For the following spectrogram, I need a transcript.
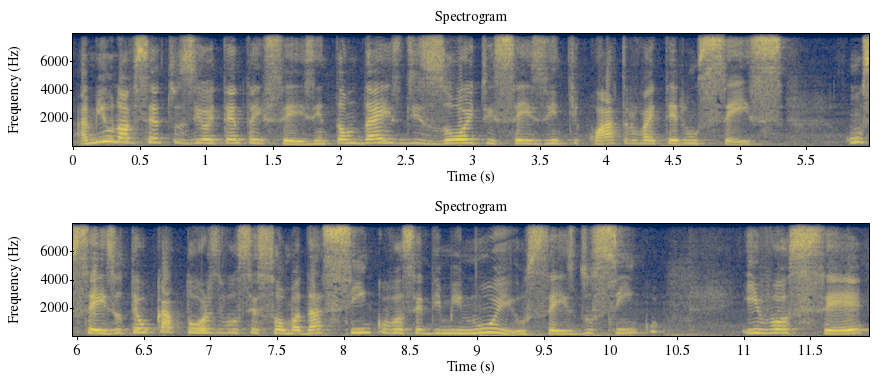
a 1986, então 10, 18 e 6, 24 vai ter um 6 um 6. O teu 14 você soma dá 5, você diminui o 6 do 5 e você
